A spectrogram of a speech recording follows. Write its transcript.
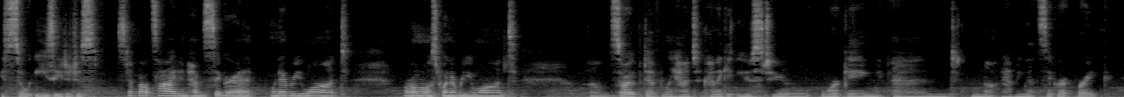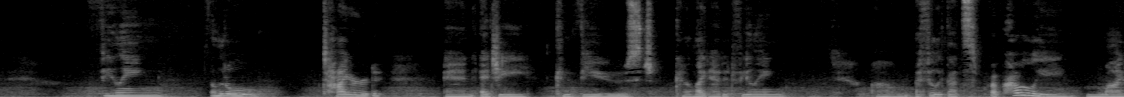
it's so easy to just step outside and have a cigarette whenever you want, or almost whenever you want. Um, so I've definitely had to kind of get used to working and not having that cigarette break. Feeling a little tired and edgy, confused, kind of lightheaded feeling um, I feel like that's uh, probably my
